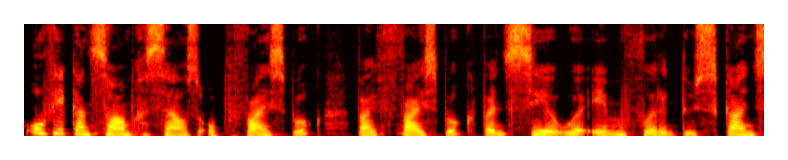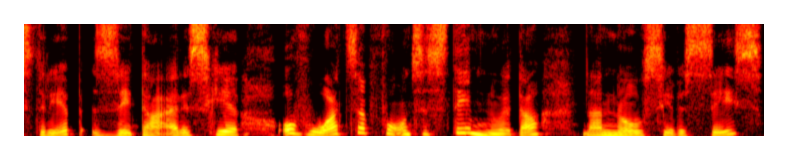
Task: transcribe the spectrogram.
of jy kan saamgesels op Facebook by facebook.com vorentoe skynstreep ZRSG of WhatsApp vir ons stemnota na 076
